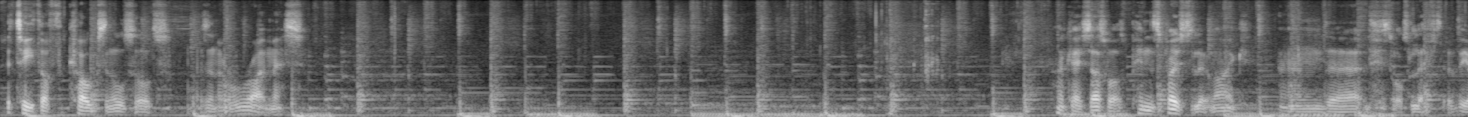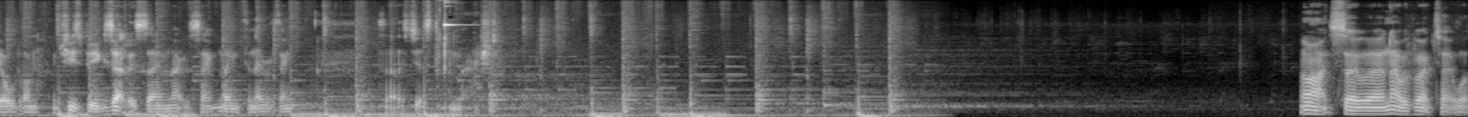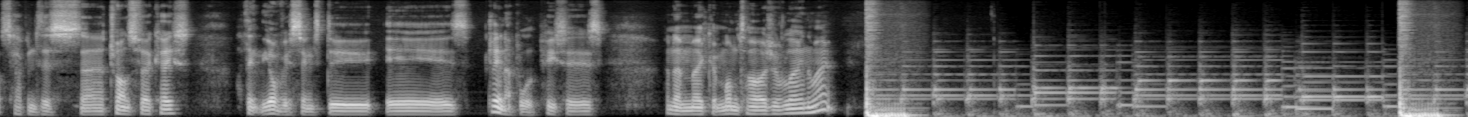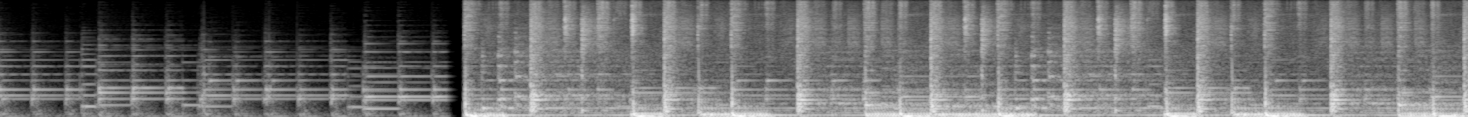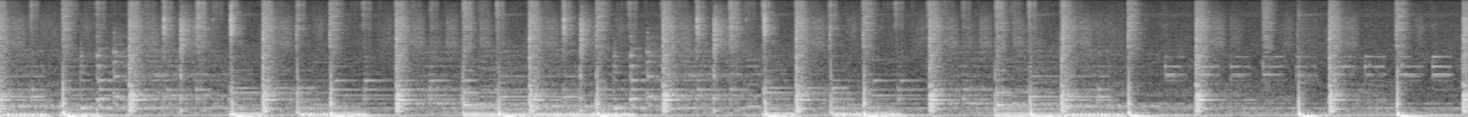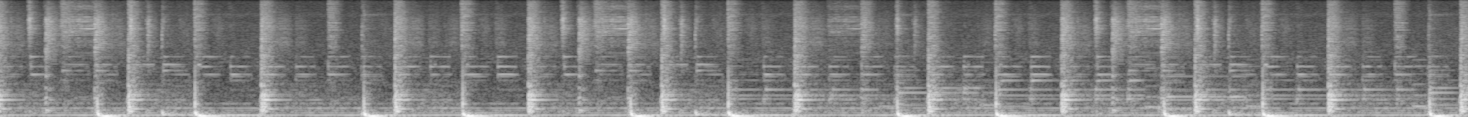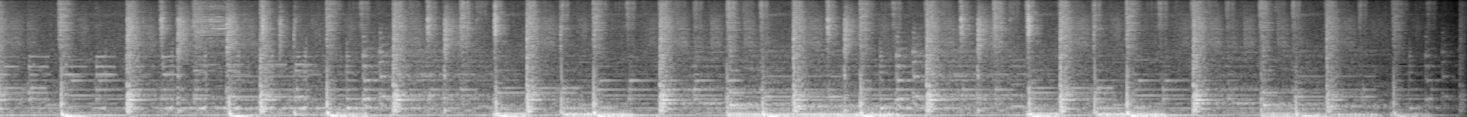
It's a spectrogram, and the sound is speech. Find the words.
the teeth off the cogs and all sorts. It was in a right mess. Okay, so that's what the pin's supposed to look like, and uh, this is what's left of the old one, which used to be exactly the same, like the same length and everything. So it's just mashed. Alright, so uh, now we've worked out what's happened to this uh, transfer case, I think the obvious thing to do is clean up all the pieces and then make a montage of laying them out.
